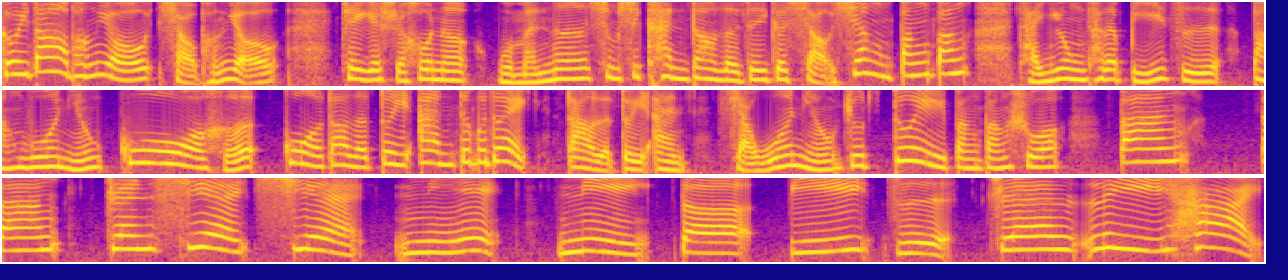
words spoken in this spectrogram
各位大朋友、小朋友，这个时候呢，我们呢是不是看到了这个小象邦邦？他用他的鼻子帮蜗牛过河，过到了对岸，对不对？到了对岸，小蜗牛就对邦邦说：“邦邦，真谢谢你，你的鼻子真厉害。”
